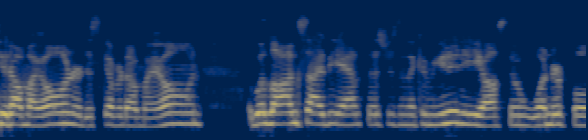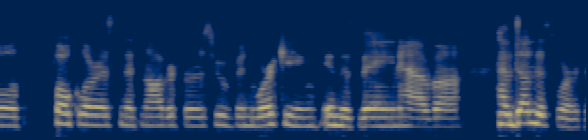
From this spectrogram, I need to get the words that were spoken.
did on my own or discovered on my own. Alongside the ancestors in the community, also wonderful folklorists and ethnographers who've been working in this vein have uh, have done this work.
